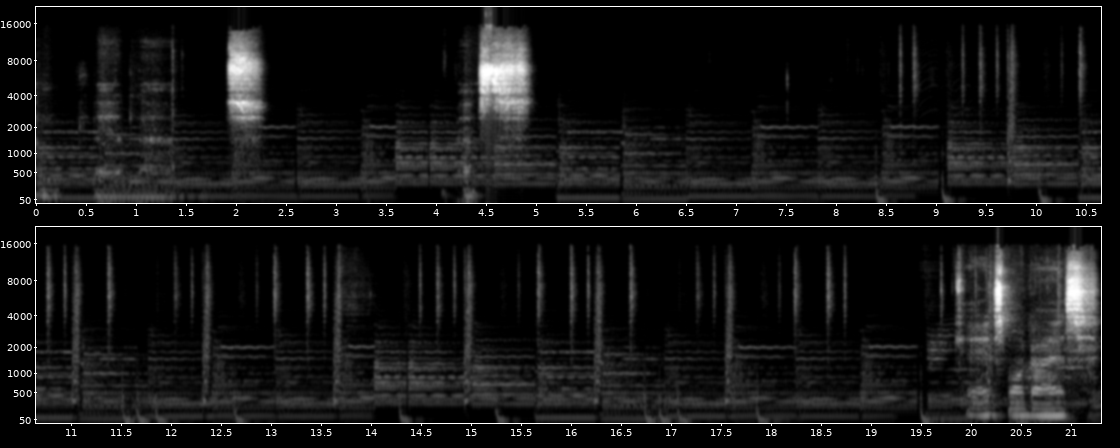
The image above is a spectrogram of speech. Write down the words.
And play a land. Pass. Okay, small guys.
